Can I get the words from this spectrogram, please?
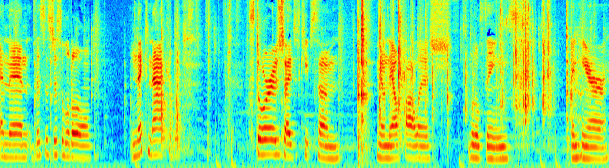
And then this is just a little knick-knack storage. I just keep some, you know, nail polish, little things in here.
